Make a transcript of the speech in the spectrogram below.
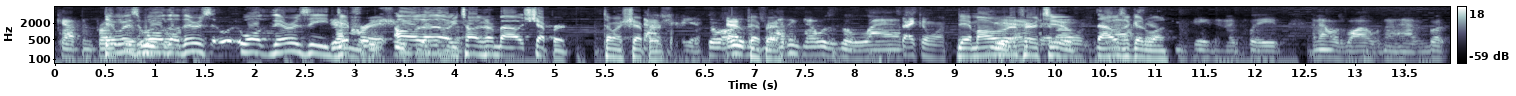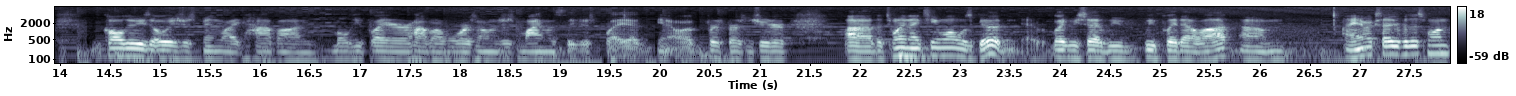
Captain Price? There was well, no, there's well, there is a General different. Oh no, no, you're talking about Shepard. Talking about Shepard. yeah. So other than Shepard. I think that was the last second one. Yeah, Modern yeah, Warfare Two. That was a good one. That I played, and that was wild when that happened. But Call of Duty's always just been like hop on multiplayer, hop on Warzone, just mindlessly just play a you know a first person shooter. uh, the 2019 one was good. Like we said, we've we played that a lot. Um, I am excited for this one.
